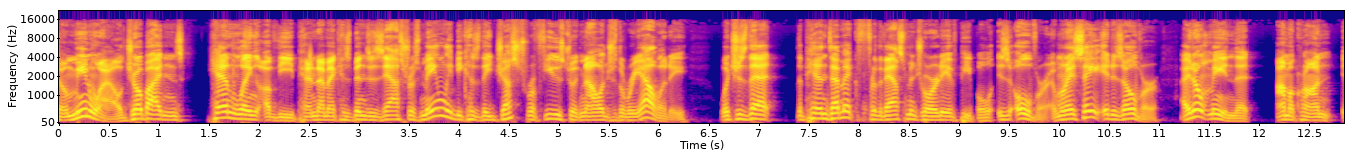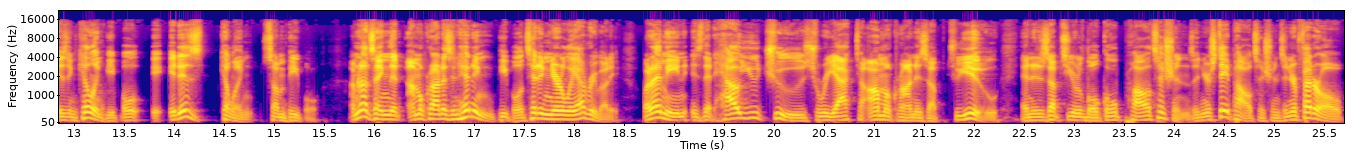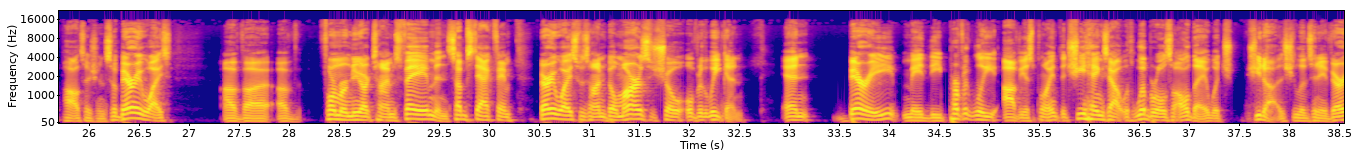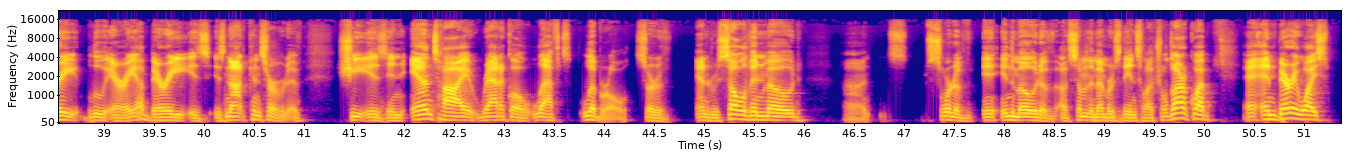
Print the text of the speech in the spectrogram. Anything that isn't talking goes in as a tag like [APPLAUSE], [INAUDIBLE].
So, meanwhile, Joe Biden's handling of the pandemic has been disastrous mainly because they just refuse to acknowledge the reality, which is that the pandemic for the vast majority of people is over. And when I say it is over, I don't mean that Omicron isn't killing people, it is killing some people. I'm not saying that Omicron isn't hitting people, it's hitting nearly everybody. What I mean is that how you choose to react to Omicron is up to you, and it is up to your local politicians and your state politicians and your federal politicians. So Bari Weiss of, uh, of former New York Times fame and Substack fame, Bari Weiss was on Bill Maher's show over the weekend. And Bari made the perfectly obvious point that she hangs out with liberals all day, which she does. She lives in a very blue area. Bari is, is not conservative. She is an anti radical left liberal, sort of Andrew Sullivan mode, uh, sort of in, in, the mode of, of some of the members of the intellectual dark web. And, and Bari Weiss,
